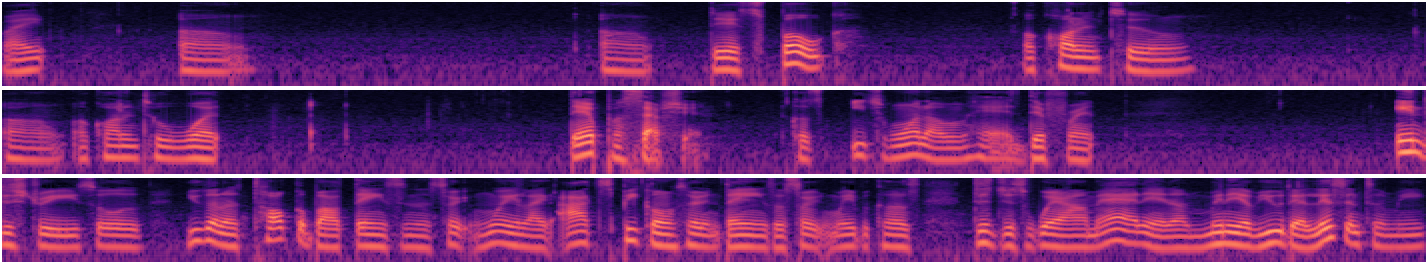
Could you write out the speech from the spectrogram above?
right? Um, um, they spoke according to um, according to what their perception, because each one of them had different industries. So you're gonna talk about things in a certain way. Like I speak on certain things a certain way because this is just where I'm at, and uh, many of you that listen to me,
